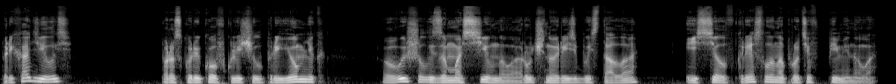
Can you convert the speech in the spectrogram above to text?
«Приходилось». Проскуряков включил приемник, вышел из-за массивного ручной резьбы стола и сел в кресло напротив Пименова.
